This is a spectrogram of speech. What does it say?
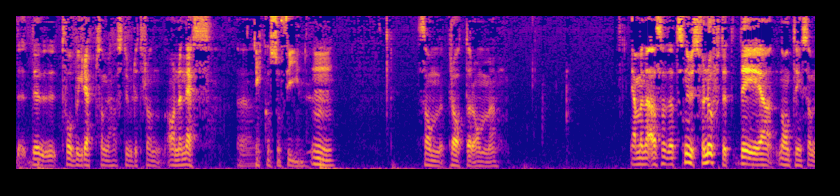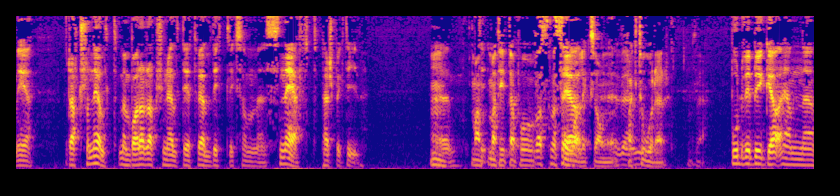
det, det är två begrepp som jag har stulit från Arne Ness. eh, ekosofin. Mm. Som pratar om eh, Ja men alltså att snusförnuftet det är någonting som är rationellt men bara rationellt i ett väldigt liksom snävt perspektiv. Mm. Eh, Man, man tittar på Vad man få liksom Eh, faktorer. Borde vi bygga en eh,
